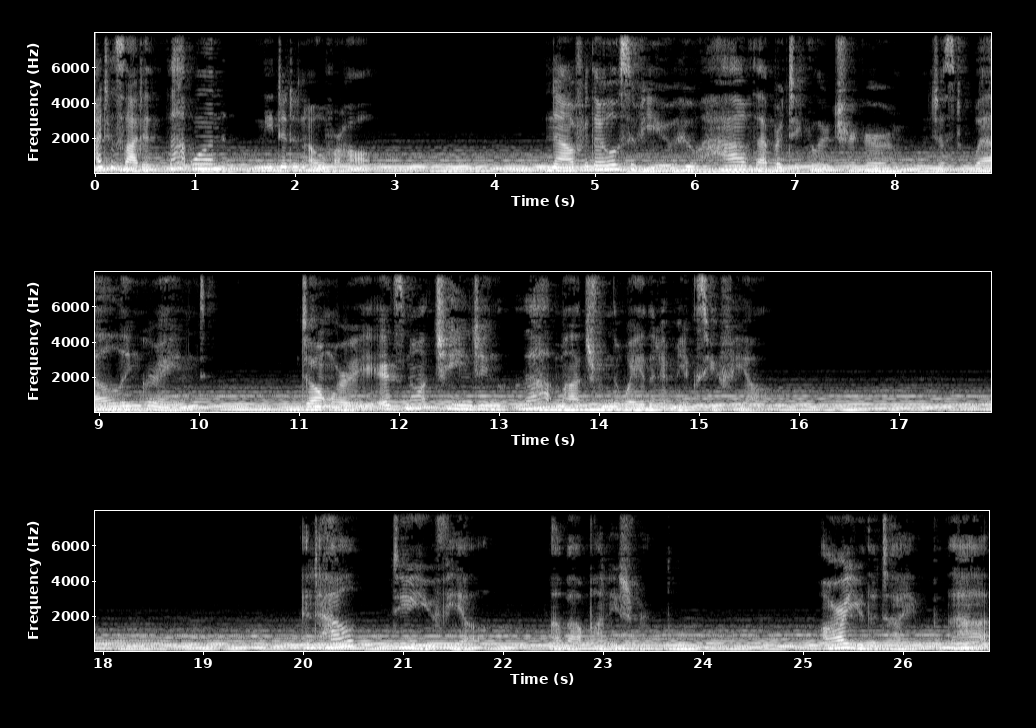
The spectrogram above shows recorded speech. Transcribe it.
I decided that one needed an overhaul. Now, for those of you who have that particular trigger just well ingrained, don't worry, it's not changing that much from the way that it makes you feel. And how do you feel about punishment? Are you the type that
